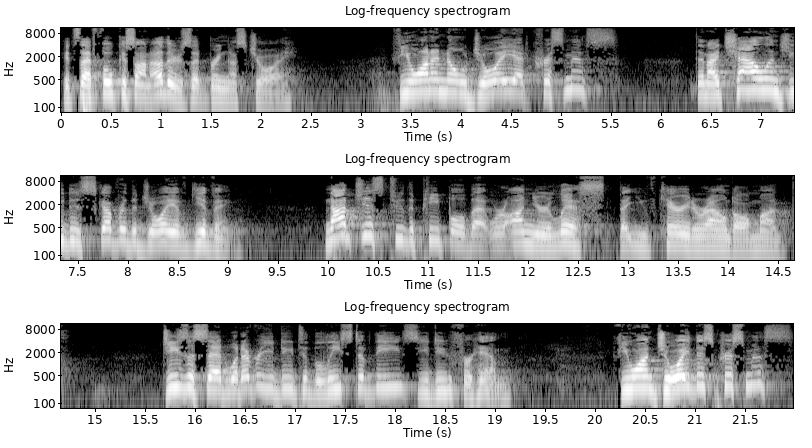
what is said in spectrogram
It's that focus on others that bring us joy. If you want to know joy at Christmas, then I challenge you to discover the joy of giving. Not just to the people that were on your list that you've carried around all month. Jesus said, Whatever you do to the least of these, you do for him. If you want joy this Christmas,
